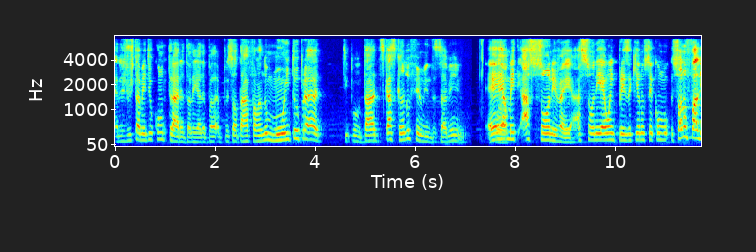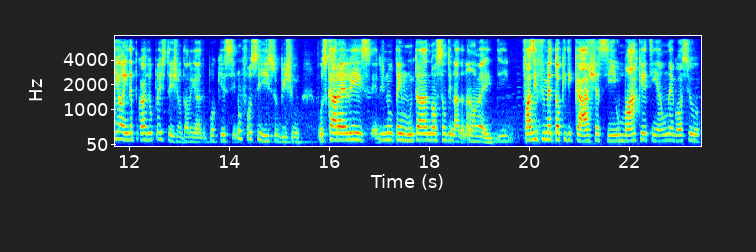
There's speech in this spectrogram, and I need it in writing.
Era justamente o contrário, tá ligado? O pessoal tava falando muito pra, tipo, tá descascando o filme, sabe? É, É. realmente a Sony, velho. A Sony é uma empresa que eu não sei como. Só não faliu ainda por causa do PlayStation, tá ligado? Porque se não fosse isso, bicho, os caras, eles, eles não têm muita noção de nada, não, velho. Fazem filme a toque de caixa, assim. O marketing é um negócio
